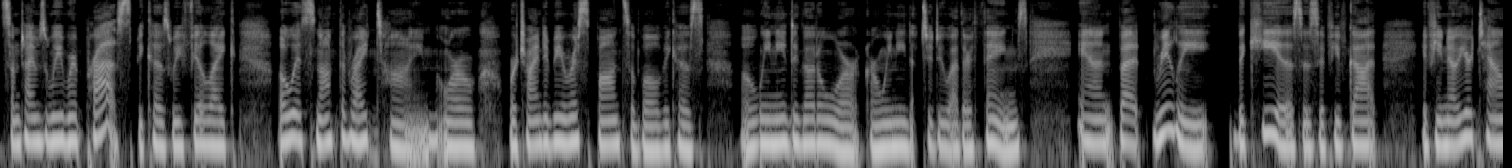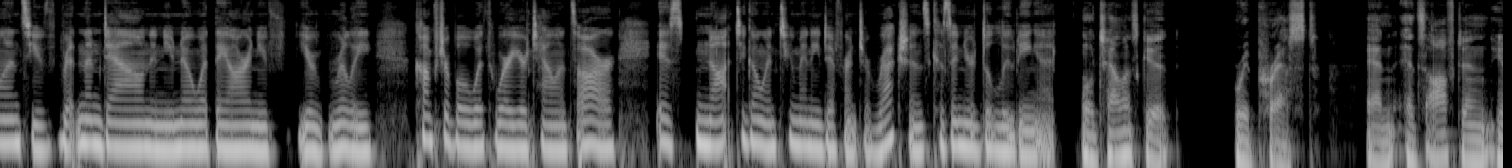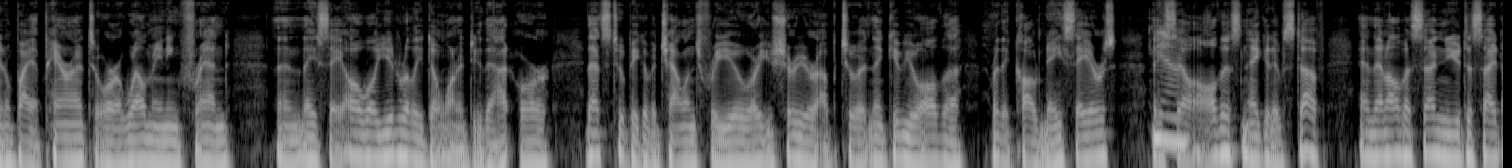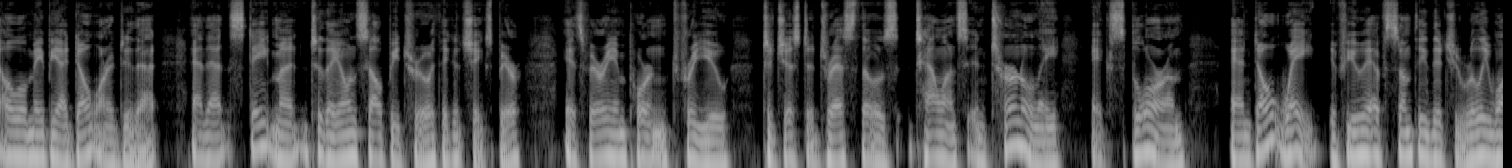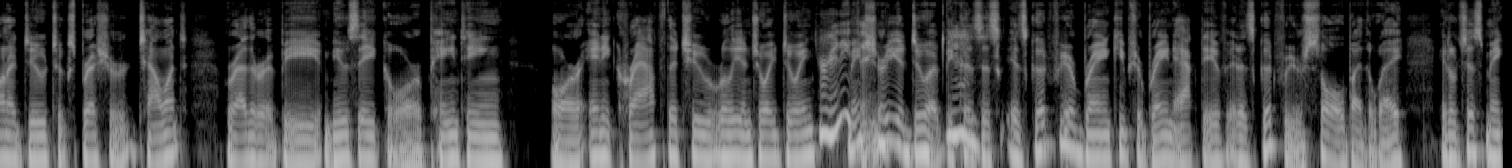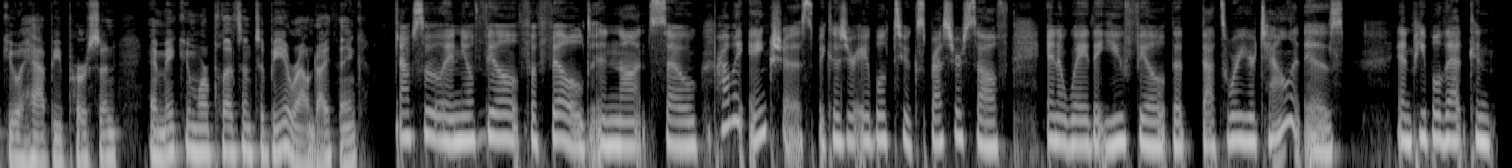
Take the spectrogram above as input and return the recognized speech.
sometimes we repress because we feel like, oh, it's not the right time, or we're trying to be responsible because, oh, we need to go to work or we need to do other things. And, but really, the key is is if you've got if you know your talents you've written them down and you know what they are and you've you're really comfortable with where your talents are is not to go in too many different directions because then you're diluting it Well, talents get repressed, and it's often you know by a parent or a well-meaning friend, and they say, "Oh, well, you really don't want to do that," or "That's too big of a challenge for you," "Are you sure you're up to it?" And they give you all the what are they called naysayers. They Yeah. say all this negative stuff, and then all of a sudden you decide, "Oh, well, maybe I don't want to do that." And that statement to their own self be true. I think it's Shakespeare. It's very important for you to just address those talents internally, explore them, and don't wait. If you have something that you really want to do to express your talent, whether it be music or painting or any craft that you really enjoy doing, Or anything. make sure you do it because it's it's good for your brain, keeps your brain active. It is good for your soul, by the way. It'll just make you a happy person and make you more pleasant to be around, I think. Absolutely and you'll feel fulfilled and not so probably anxious because you're able to express yourself in a way that you feel that that's where your talent is. And people that can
